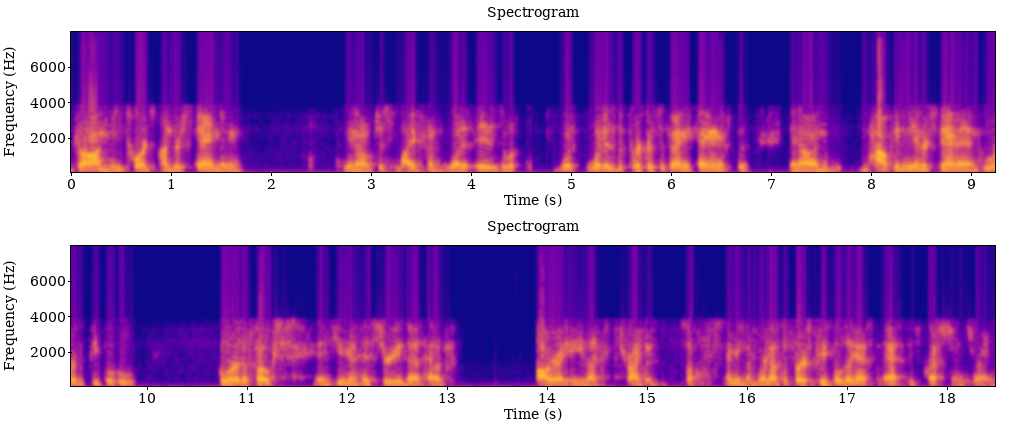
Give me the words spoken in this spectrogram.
drawn me towards understanding, you know, just life and what it is, what what what is the purpose of anything, if the you know, and how can we understand it, and who are the people who who are the folks in human history that have already like tried to so I mean we're not the first people to ask, ask these questions, right?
